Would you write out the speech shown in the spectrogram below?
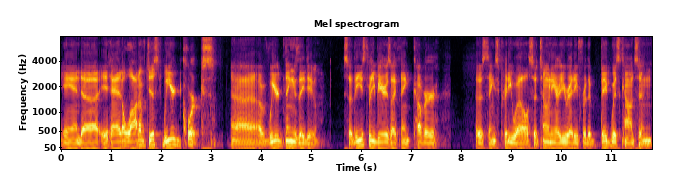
And uh, it had a lot of just weird quirks uh, of weird things they do. So these three beers, I think, cover those things pretty well. So, Tony, are you ready for the big Wisconsin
